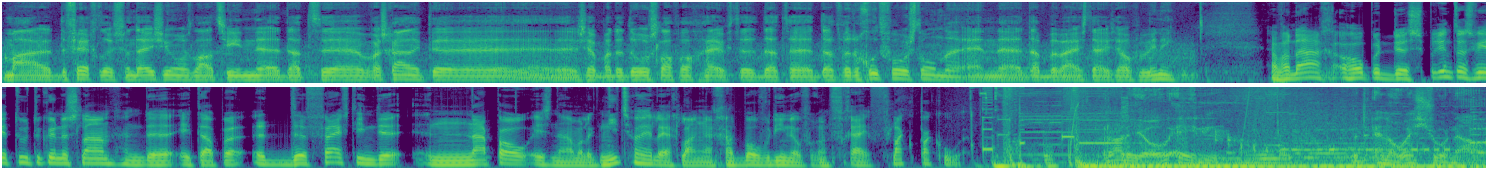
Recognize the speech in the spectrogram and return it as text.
Maar de vechtlust van deze jongens laat zien uh, dat uh, waarschijnlijk de, uh, zeg maar de doorslag al geeft dat, dat we er goed voor stonden. En dat bewijst deze overwinning. En vandaag hopen de sprinters weer toe te kunnen slaan. De etappe, de 15e Napo is namelijk niet zo heel erg lang... en gaat bovendien over een vrij vlak parcours. Radio 1, het NOS-journaal.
